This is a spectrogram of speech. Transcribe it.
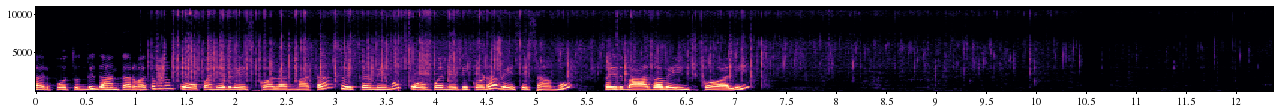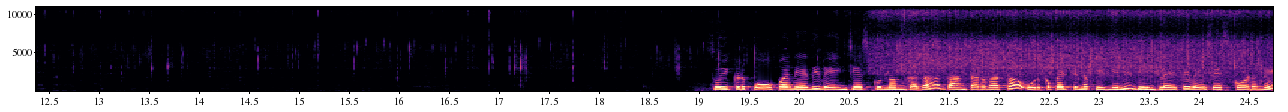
సరిపోతుంది. దాని తర్వాత మనం పోపు అనేది వేసుకోవాలన్నమాట. సో ఇక్కడ మేము పోపు అనేది కూడా వేసేసాము. సో ఇది బాగా వేయించుకోవాలి. సో ఇక్కడ పోపు అనేది వేయించేసుకున్నాం కదా దాని తర్వాత ఉడకపెట్టిన పిండిని దీంట్లో అయితే వేసేసుకోవడమే.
